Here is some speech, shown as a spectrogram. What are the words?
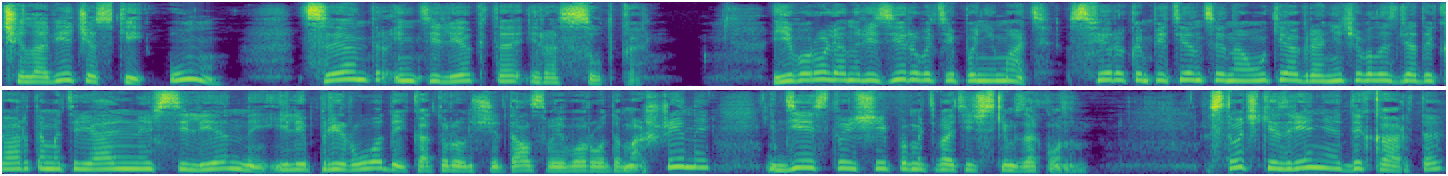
Человеческий ум — центр интеллекта и рассудка. Его роль анализировать и понимать. Сфера компетенции науки ограничивалась для Декарта материальной вселенной или природой, которую он считал своего рода машиной, действующей по математическим законам. С точки зрения Декарта,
